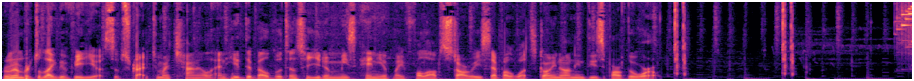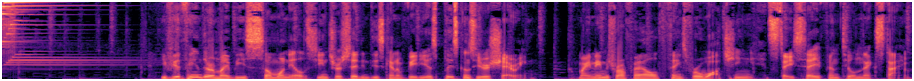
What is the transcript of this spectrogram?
Remember to like the video, subscribe to my channel and hit the bell button so you don't miss any of my follow-up stories about what's going on in this part of the world. If you think there might be someone else interested in these kind of videos, please consider sharing. My name is Rafael, thanks for watching and stay safe until next time.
